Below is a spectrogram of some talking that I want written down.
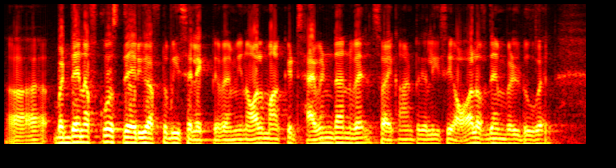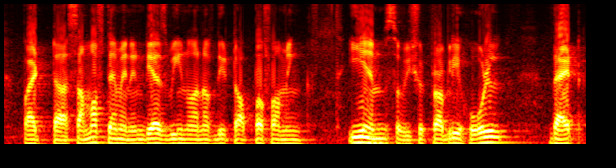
uh, but then, of course, there you have to be selective. I mean, all markets haven't done well, so I can't really say all of them will do well. But uh, some of them, and India has been one of the top performing EMs, so we should probably hold that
